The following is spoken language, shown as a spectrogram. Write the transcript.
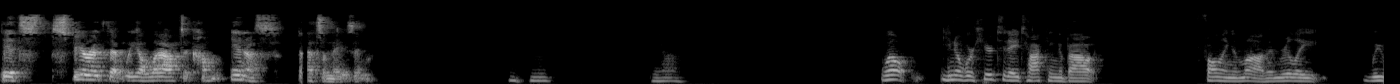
It's spirit that we allow to come in us. That's amazing. Mm-hmm. Yeah. Well, you know, we're here today talking about falling in love and really we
